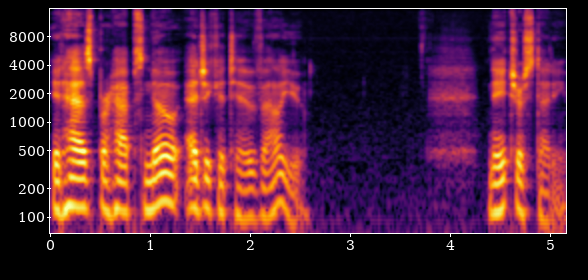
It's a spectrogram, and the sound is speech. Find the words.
it has perhaps no educative value. Nature study.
